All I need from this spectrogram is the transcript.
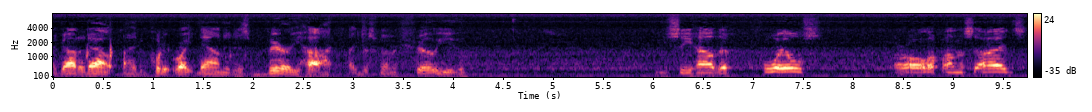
I got it out. I had to put it right down. It is very hot. I just want to show you you see how the foils are all up on the sides?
